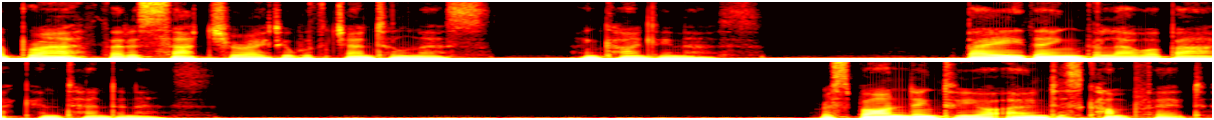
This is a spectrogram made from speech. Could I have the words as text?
A breath that is saturated with gentleness and kindliness bathing the lower back in tenderness. Responding to your own discomfort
